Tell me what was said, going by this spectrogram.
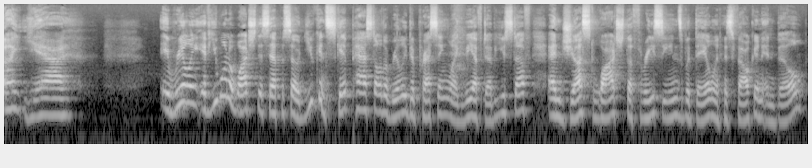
Uh, yeah. It really, if you want to watch this episode, you can skip past all the really depressing like VFW stuff and just watch the three scenes with Dale and his Falcon and Bill,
